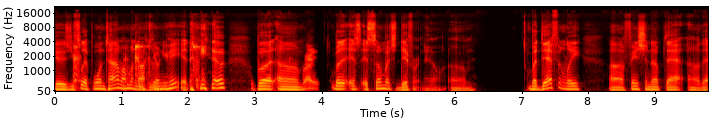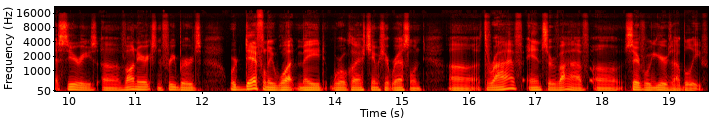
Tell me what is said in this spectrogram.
because you flip one time, I'm gonna knock you on your head. You know, but um, Right. but it's it's so much different now. Um, but definitely uh, finishing up that uh, that series, uh, Von Erichs and Freebirds were definitely what made World Class Championship Wrestling uh, thrive and survive uh, several years, I believe.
